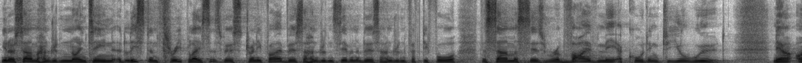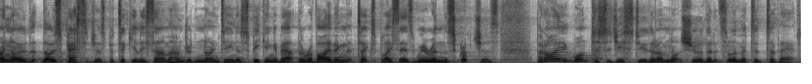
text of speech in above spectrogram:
You know, Psalm 119, at least in three places, verse 25, verse 107, and verse 154, the psalmist says, Revive me according to your word. Now, I know that those passages, particularly Psalm 119, are speaking about the reviving that takes place as we're in the scriptures, but I want to suggest to you that I'm not sure that it's limited to that.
